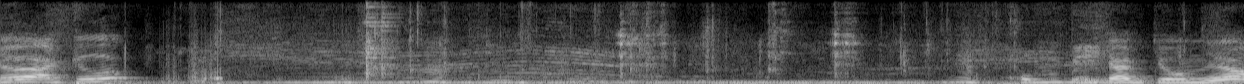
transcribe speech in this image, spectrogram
เด้อจุ๊บผมบีจำจมเด้อ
